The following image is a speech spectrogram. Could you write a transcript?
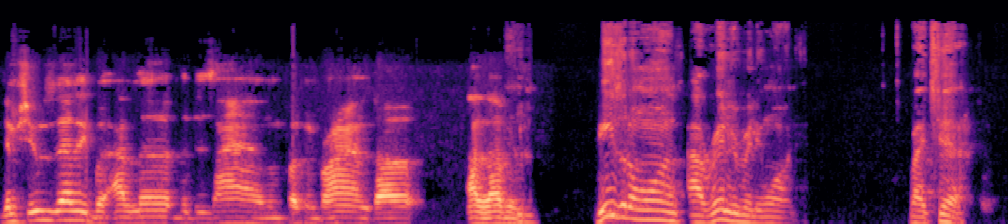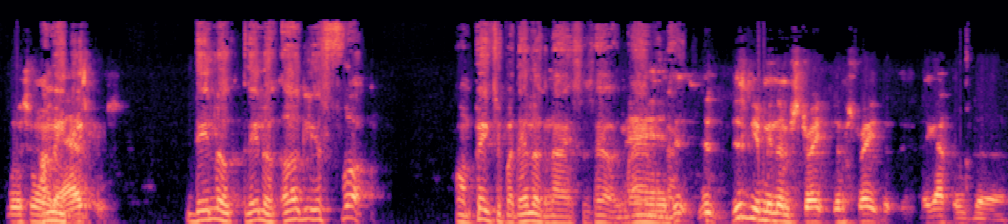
Them shoes, Ellie, but I love the design of them fucking Brian's dog. I love them. These are the ones I really, really wanted. Right here. Which one? I mean, the Aspers? They look they look ugly as fuck on picture, but they look nice as hell. Man, nice. this, this, this give me them straight. Them straight. They got the. the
